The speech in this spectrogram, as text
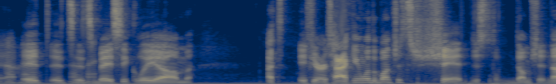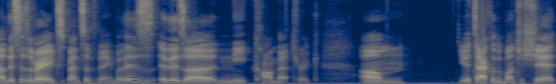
yeah. Okay, It, it's it's basically um, at- if you're attacking with a bunch of shit, just dumb shit. Now this is a very expensive thing, but it is it is a neat combat trick. Um, you attack with a bunch of shit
